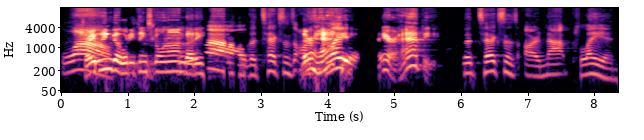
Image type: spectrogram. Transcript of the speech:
Wow. Trey Wingo, what do you think's going on, buddy? Wow, the Texans are They're happy. playing. They are happy. The Texans are not playing.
